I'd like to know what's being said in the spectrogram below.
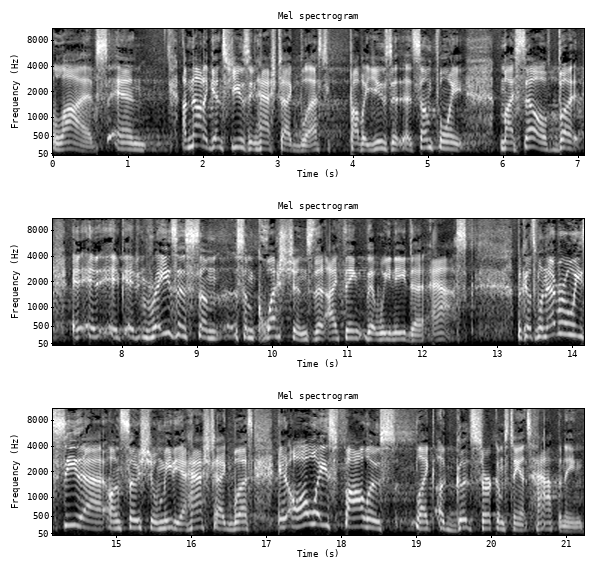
lives. And I'm not against using hashtag blessed. Probably used it at some point myself, but it, it, it raises some, some questions that I think that we need to ask. Because whenever we see that on social media, hashtag blessed, it always follows like a good circumstance happening.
